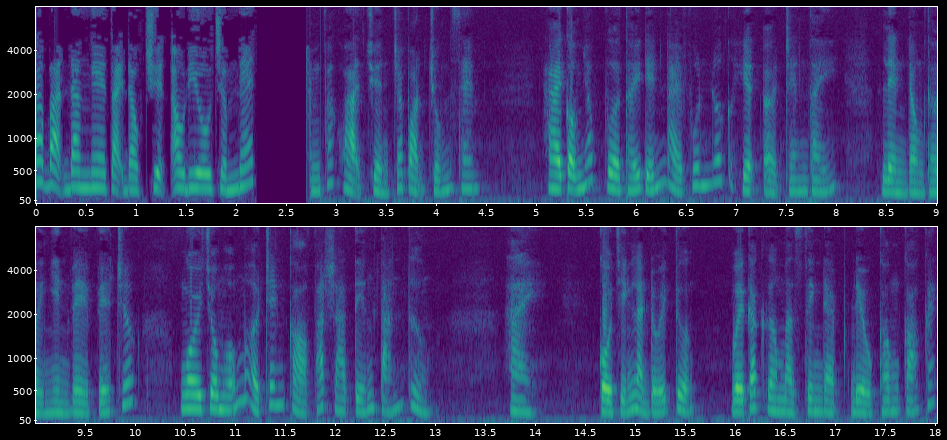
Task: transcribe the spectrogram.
Các bạn đang nghe tại đọc chuyện audio.net Phát họa chuyển cho bọn chúng xem. Hai cậu nhóc vừa thấy đến đài phun nước hiện ở trên giấy, liền đồng thời nhìn về phía trước, ngồi trồm hỗn ở trên cỏ phát ra tiếng tán thưởng. Hai, cô chính là đối tượng, với các gương mặt xinh đẹp đều không có cách.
